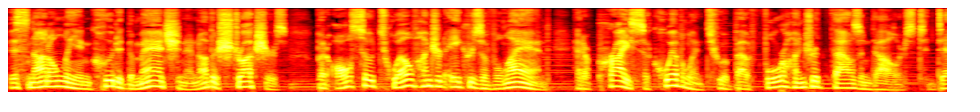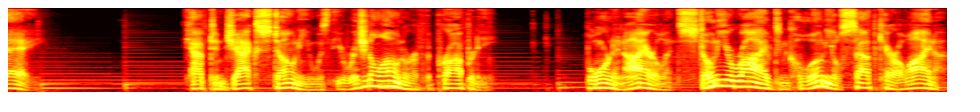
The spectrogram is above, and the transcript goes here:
This not only included the mansion and other structures, but also 1,200 acres of land at a price equivalent to about $400,000 today. Captain Jack Stoney was the original owner of the property Born in Ireland, Stoney arrived in colonial South Carolina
